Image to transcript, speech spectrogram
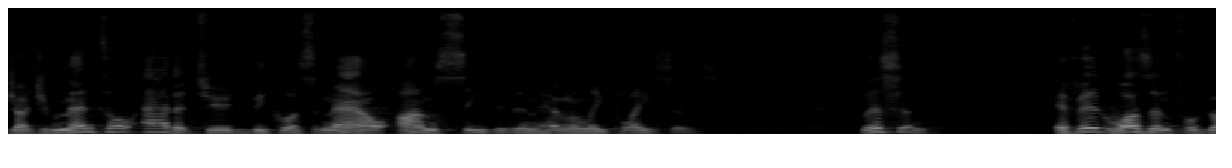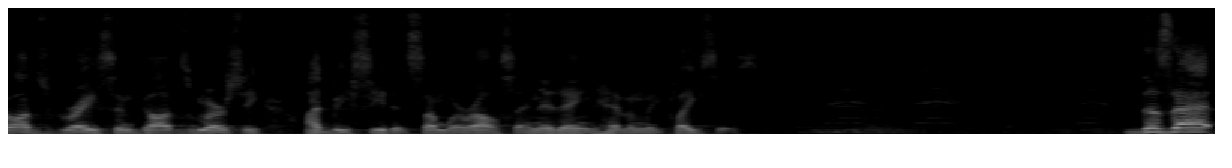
judgmental attitude because now I'm seated in heavenly places. Listen, if it wasn't for God's grace and God's mercy, I'd be seated somewhere else and it ain't heavenly places. Amen. Does that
